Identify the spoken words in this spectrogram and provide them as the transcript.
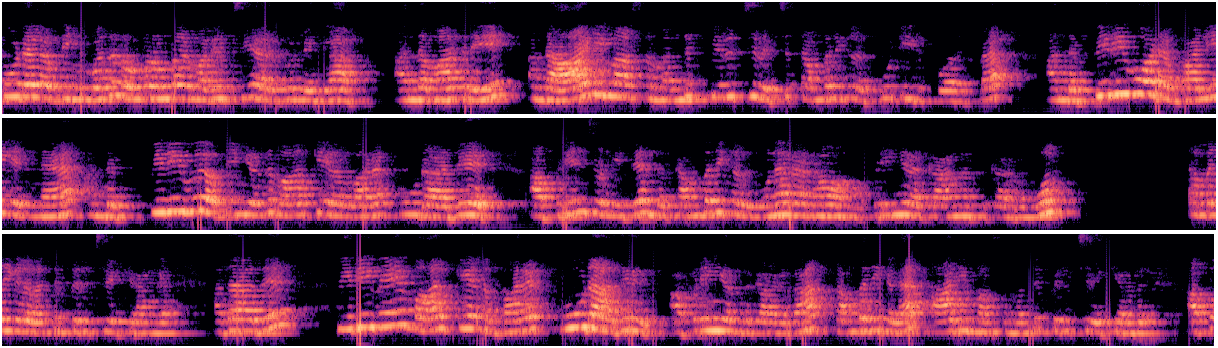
கூடல் அப்படிங்கும்போது ரொம்ப ரொம்ப மகிழ்ச்சியா இருக்கும் இல்லைங்களா? அந்த மாதிரி அந்த ஆடி மாசம் வந்து பிரிச்சு வச்சு தம்பதிகளை கூட்டிட்டு போறப்ப அந்த பிரிவோட வழி என்ன? அந்த பிரிவு அப்படிங்கிறது வாழ்க்கையில வரக்கூடாது அப்படின்னு சொல்லிட்டு அந்த தம்பதிகள் உணரணும் அப்படிங்கிற காரணத்துக்காகவும் தம்பதிகளை வந்து பிரிச்சு வைக்கிறாங்க. அதாவது பிரிவே வாழ்க்கையில வரக்கூடாது அப்படிங்கிறதுக்காக தான் தம்பதிகளை ஆடி மாசம் வந்து பிரிச்சு வைக்கிறது. அப்போ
